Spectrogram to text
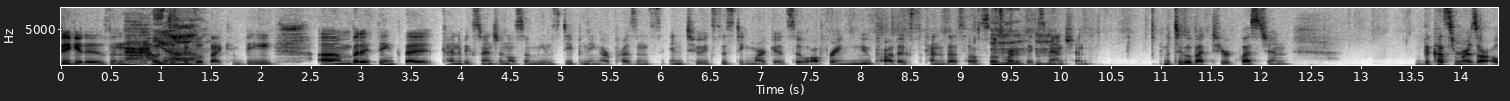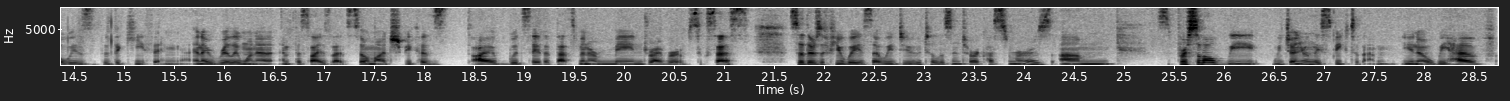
big it is and how yeah. difficult that can be. Um, but I think that kind of expansion also means deepening our presence into existing markets. So offering new products, kind of that's also mm-hmm, part of mm-hmm. expansion. Mm-hmm. But to go back to your question, the customers are always the, the key thing, and I really want to emphasize that so much because I would say that that's been our main driver of success. So there's a few ways that we do to listen to our customers. Um, First of all, we we genuinely speak to them. You know, we have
